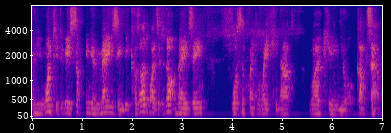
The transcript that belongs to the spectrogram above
and you want it to be something amazing because otherwise, if it's not amazing, what's the point of waking up, working your guts out?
